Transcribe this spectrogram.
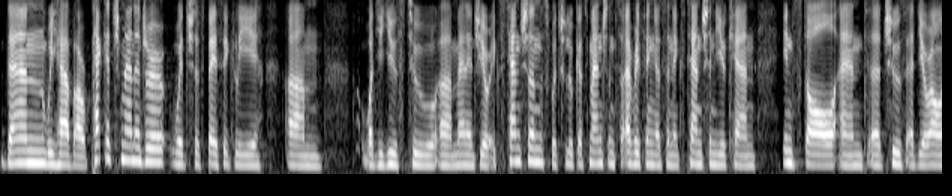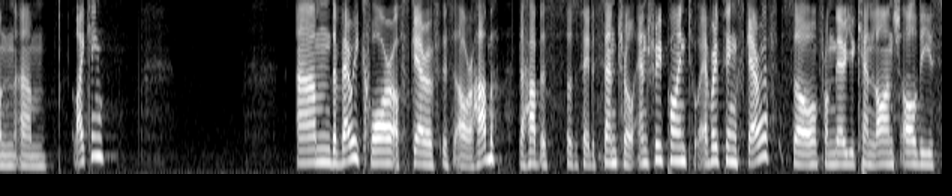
Then we have our package manager, which is basically um, what you use to uh, manage your extensions, which Lukas mentioned. So everything is an extension you can install and uh, choose at your own um, liking. Um, the very core of Scarif is our hub. The hub is, so to say, the central entry point to everything Scarif. So from there you can launch all these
